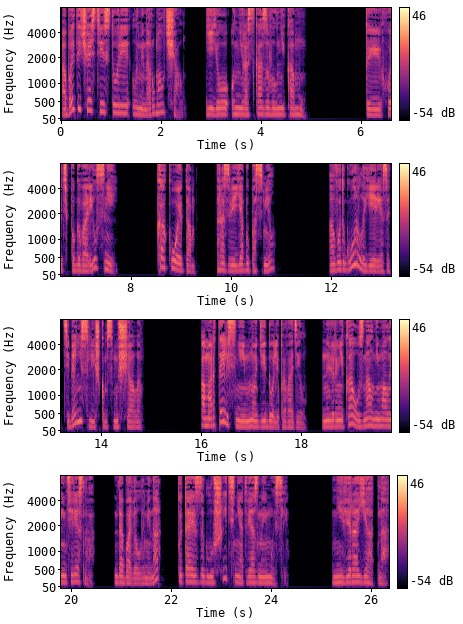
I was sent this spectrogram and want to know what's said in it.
Об этой части истории Ламинар умолчал. Ее он не рассказывал никому. «Ты хоть поговорил с ней?» «Какое там? Разве я бы посмел?» А вот горло ей резать тебя не слишком смущало. А Мартель с ней многие доли проводил. Наверняка узнал немало интересного, добавил Ламинар, пытаясь заглушить неотвязные мысли. «Невероятно!»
